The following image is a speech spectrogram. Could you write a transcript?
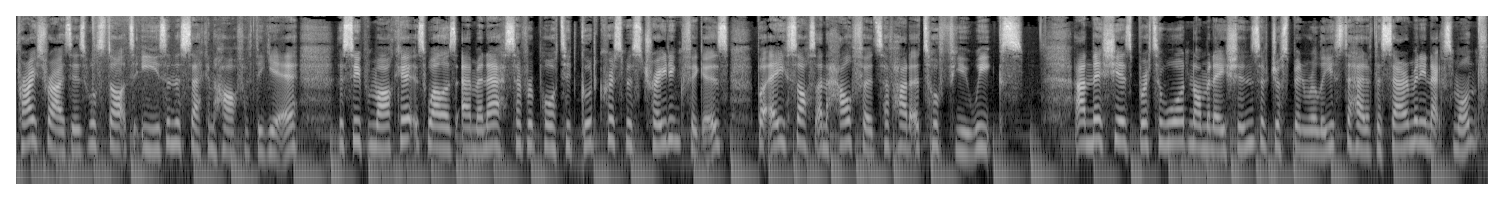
price rises will start to ease in the second half of the year. The supermarket, as well as M&S, have reported good Christmas trading figures, but ASOS and Halfords have had a tough few weeks. And this year's Brit Award nominations have just been released ahead of the ceremony next month.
